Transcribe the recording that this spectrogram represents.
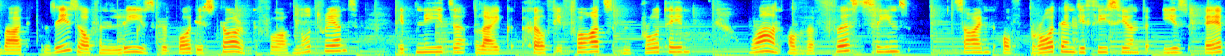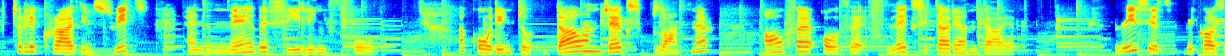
but this often leaves the body starved for nutrients it needs, uh, like healthy fats and protein. One of the first signs, signs of protein deficient is actually craving sweets and never feeling full. According to Dawn Jackson Blatner, author of a flexitarian diet. This is because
